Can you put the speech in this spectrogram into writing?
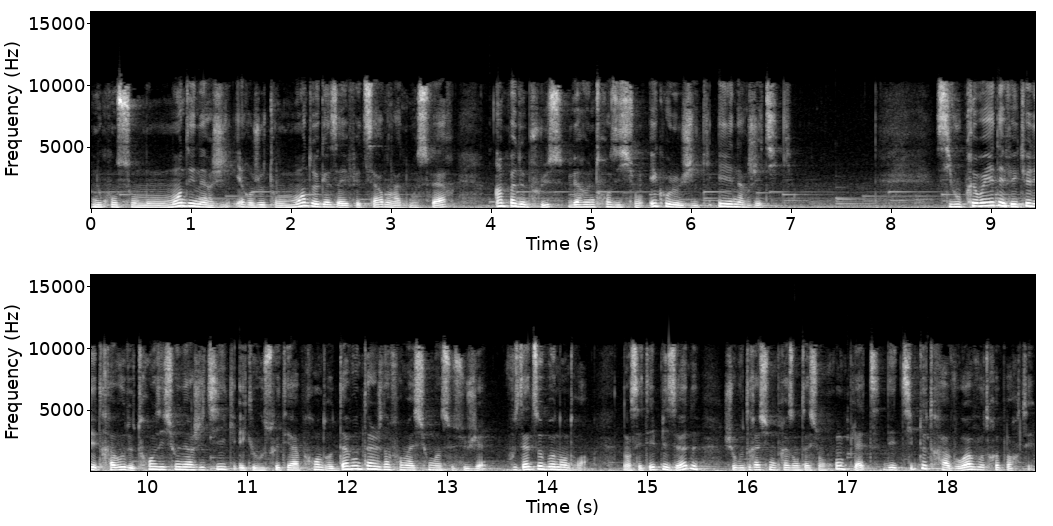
nous consommons moins d'énergie et rejetons moins de gaz à effet de serre dans l'atmosphère, un pas de plus vers une transition écologique et énergétique. Si vous prévoyez d'effectuer des travaux de transition énergétique et que vous souhaitez apprendre davantage d'informations à ce sujet, vous êtes au bon endroit. Dans cet épisode, je vous dresse une présentation complète des types de travaux à votre portée.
